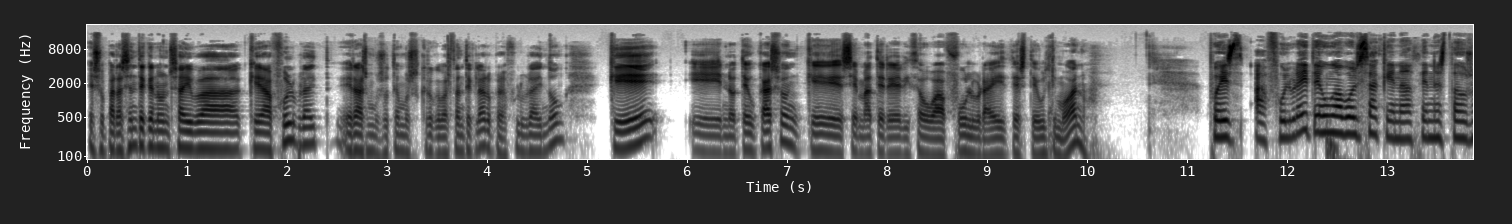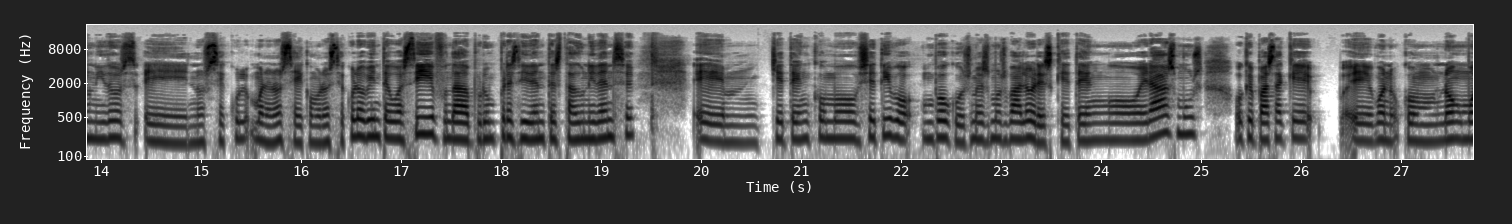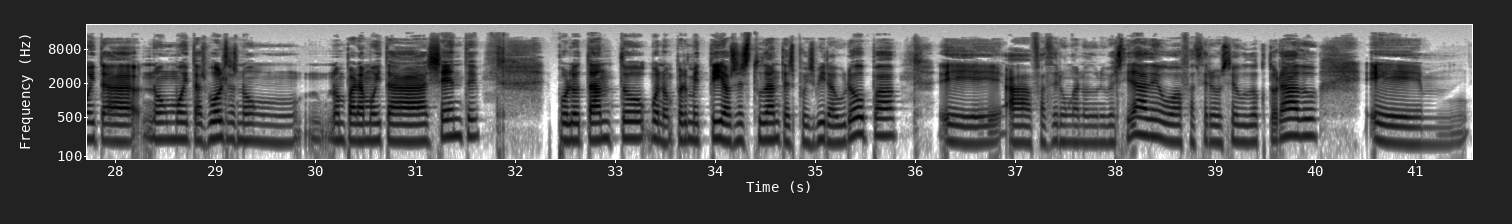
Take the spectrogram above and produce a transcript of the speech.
Eso, para a xente que non saiba que é a Fulbright, Erasmus o temos creo que bastante claro, pero a Fulbright non, que é eh, no teu caso en que se materializou a Fulbright este último ano. Pois a Fulbright é unha bolsa que nace en Estados Unidos eh, no século, bueno, non sei, como no século XX ou así, fundada por un presidente estadounidense eh, que ten como obxectivo un pouco os mesmos valores que ten o Erasmus, o que pasa que eh, bueno, con non moita non moitas bolsas, non non para moita xente. Polo tanto, bueno, permitía aos estudantes pois vir a Europa eh, a facer un ano de universidade ou a facer o seu doctorado. Eh,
